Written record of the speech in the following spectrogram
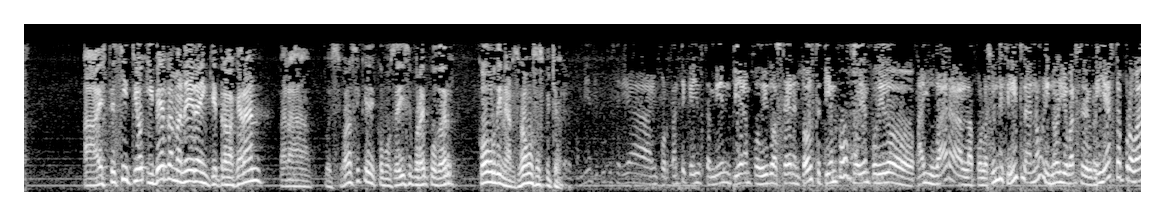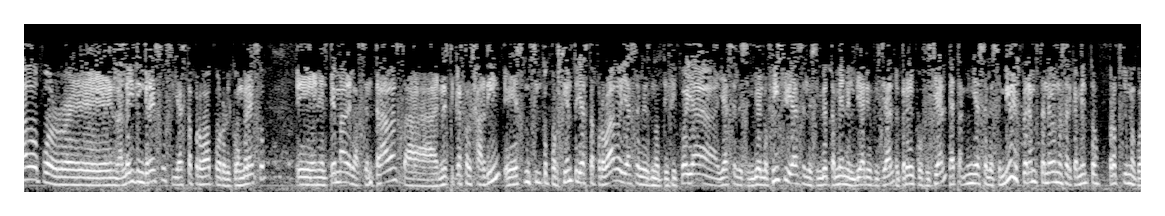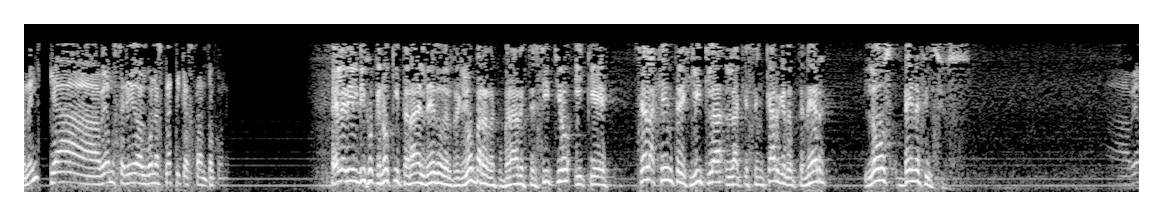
a este sitio y ver la manera en que trabajarán para, pues ahora sí que, como se dice por ahí, poder coordinarse. Vamos a escuchar importante que ellos también hubieran podido hacer en todo este tiempo, hubieran podido ayudar a la población de Gilitla, ¿no? Y no llevarse el... Y ya está aprobado por eh, la ley de ingresos, y ya está aprobado por el Congreso. Eh, en el tema de las entradas, en este caso al jardín, es un 5%, ya está aprobado, ya se les notificó, ya, ya se les envió el oficio, ya se les envió también el diario oficial, el periódico oficial, ya también ya se les envió y esperamos tener un acercamiento próximo con ellos. Ya habíamos tenido algunas pláticas tanto con... El edil dijo que no quitará el dedo del reglón para recuperar este sitio y que sea la gente de Gilitla la que se encargue de obtener los beneficios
